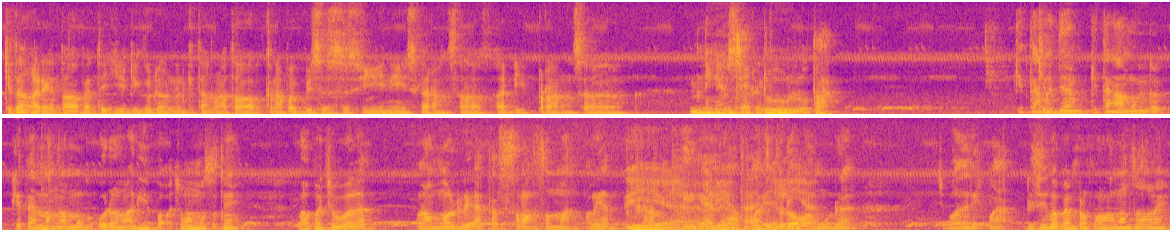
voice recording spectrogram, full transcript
Kita nggak ada yang tahu apa yang terjadi di gudang dan kita nggak tahu kenapa bisa sesunyi ini sekarang setelah tadi perang se Mendingan cek itu. dulu, Pak. Kita nggak jangan kita nggak ke, kita emang nggak mau ke gudang lagi Pak. Cuma maksudnya Bapak coba lihat nongol di atas semak-semak, lihat kanan Iya, kiri ada apa aja, itu lihat. doang udah. Coba lihat Pak, di sini Bapak yang berpengalaman soalnya.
